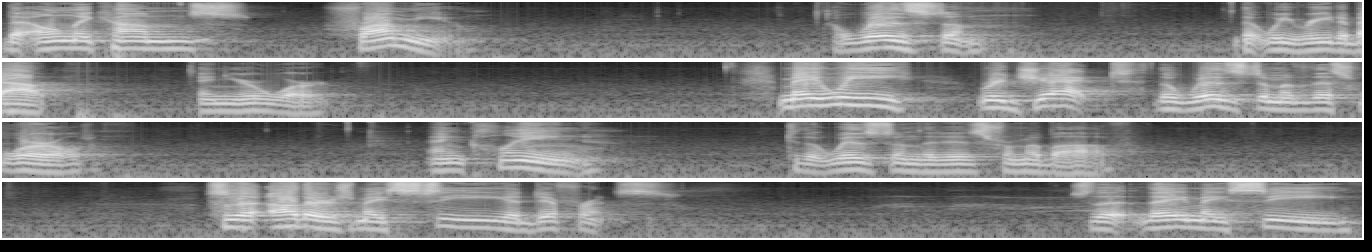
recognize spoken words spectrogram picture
that only comes from you, a wisdom that we read about in your word. May we reject the wisdom of this world and cling to the wisdom that is from above, so that others may see a difference, so that they may see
